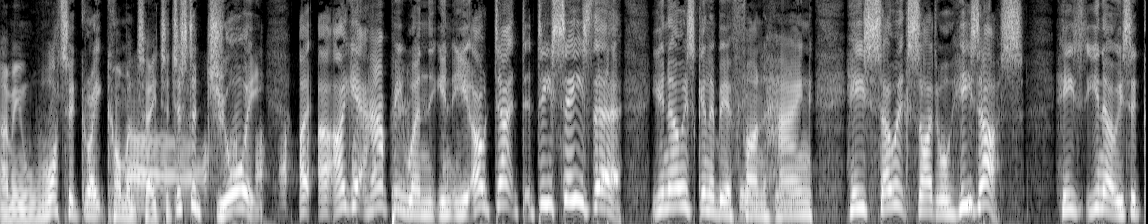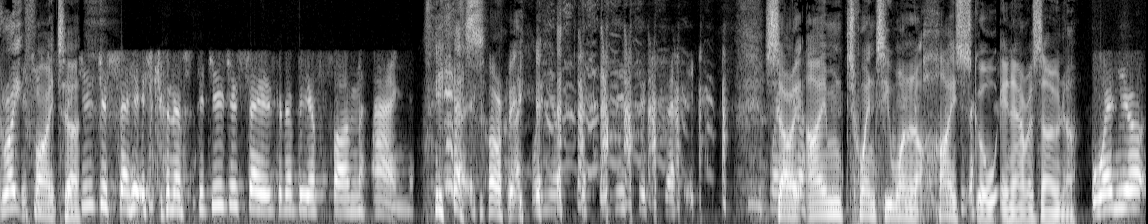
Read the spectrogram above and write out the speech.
I mean, what a great commentator! Just a joy. I, I, I get happy when you, you oh, da, DC's there. You know, it's going to be a fun hang. He's so excitable. He's us. He's, you know, he's a great Did fighter. You, did you just say it's gonna? Did you just say it's gonna be a fun hang? yeah, sorry. Like when you're, did you just say, sorry, I'm 21 at high school in Arizona. when you're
